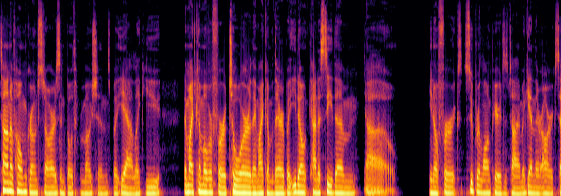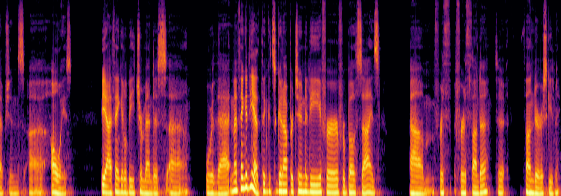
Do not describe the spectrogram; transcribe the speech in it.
ton of homegrown stars in both promotions. But yeah, like you, they might come over for a tour, they might come there, but you don't kind of see them, uh, you know, for ex- super long periods of time. Again, there are exceptions, uh, always. But yeah, I think it'll be tremendous uh, for that, and I think it, yeah, I think it's a good opportunity for for both sides, um, for for Thunder to Thunder, excuse me,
